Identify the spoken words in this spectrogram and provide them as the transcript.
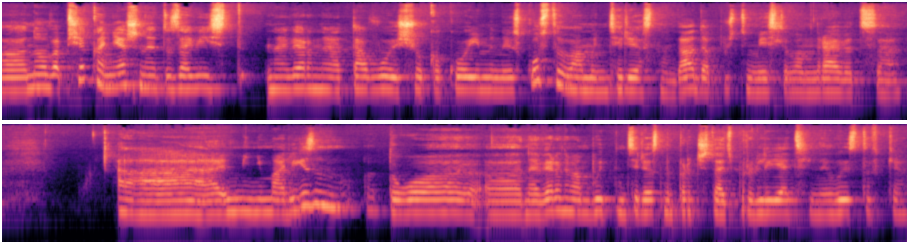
А, но вообще, конечно, это зависит, наверное, от того еще, какое именно искусство вам интересно. Да? Допустим, если вам нравится а, минимализм, то, а, наверное, вам будет интересно прочитать про влиятельные выставки,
